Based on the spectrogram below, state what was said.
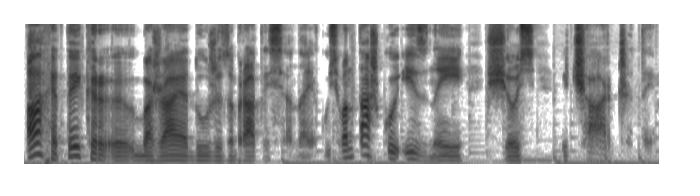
А Хеттейкер бажає дуже забратися на якусь вантажку і з неї щось чарджити.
